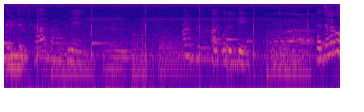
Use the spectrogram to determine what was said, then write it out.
হেভি টেস্ট খা নে আমি একটু খাই ওদের দে চালাবো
